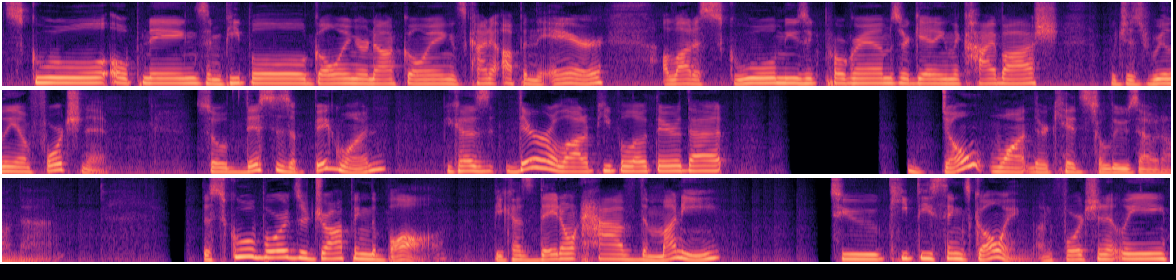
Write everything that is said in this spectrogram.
school openings and people going or not going, it's kind of up in the air. A lot of school music programs are getting the kibosh, which is really unfortunate. So, this is a big one because there are a lot of people out there that don't want their kids to lose out on that. The school boards are dropping the ball because they don't have the money to keep these things going. Unfortunately,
